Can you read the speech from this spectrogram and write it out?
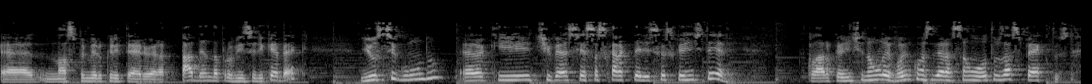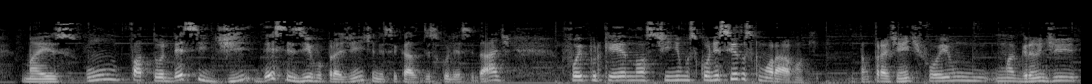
é, nosso primeiro critério era estar dentro da província de Quebec, E o segundo era que tivesse essas características que a gente teve. Claro que a gente não levou em consideração outros aspectos, mas um fator decidi, decisivo para a gente, nesse caso de escolher a cidade, foi porque nós tínhamos conhecidos que moravam aqui. Então, para a gente foi um, uma grande.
